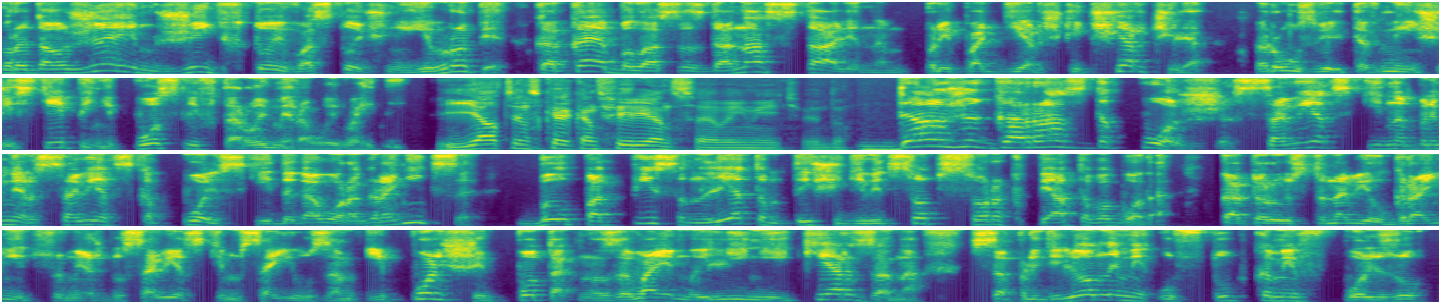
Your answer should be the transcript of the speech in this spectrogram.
продолжаем жить в той Восточной Европе, какая была создана Сталиным при поддержке Черчилля Рузвельта в меньшей степени после Второй мировой войны. Ялтинская конференция, вы имеете в виду? Даже гораздо позже. Советский, например, советско-польский договор о границе был подписан летом 1945 года, который установил границу между Советским Союзом и Польшей по так называемой линии Керзана с определенными уступками в пользу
